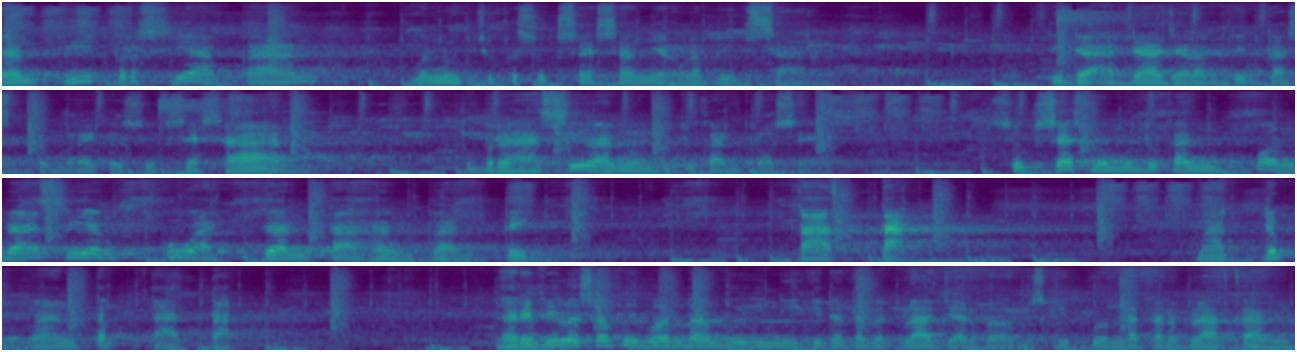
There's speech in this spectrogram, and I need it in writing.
dan dipersiapkan menuju kesuksesan yang lebih besar. Tidak ada jalan pintas untuk meraih kesuksesan. Keberhasilan membutuhkan proses. Sukses membutuhkan fondasi yang kuat dan tahan banting. Tatak madep mantep tatak dari filosofi pohon bambu ini kita dapat belajar bahwa meskipun latar belakang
